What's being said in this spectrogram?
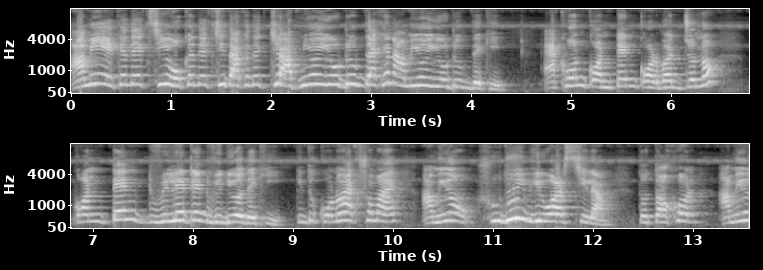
আমি একে দেখছি, ওকে দেখছি, তাকে দেখছি, আপনিও ইউটিউব দেখেন, আমিও ইউটিউব দেখি। এখন কন্টেন্ট করবার জন্য কন্টেন্ট রিলেটেড ভিডিও দেখি। কিন্তু কোনো এক সময় আমিও শুধুই ভিউয়ার্স ছিলাম, তো তখন আমিও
